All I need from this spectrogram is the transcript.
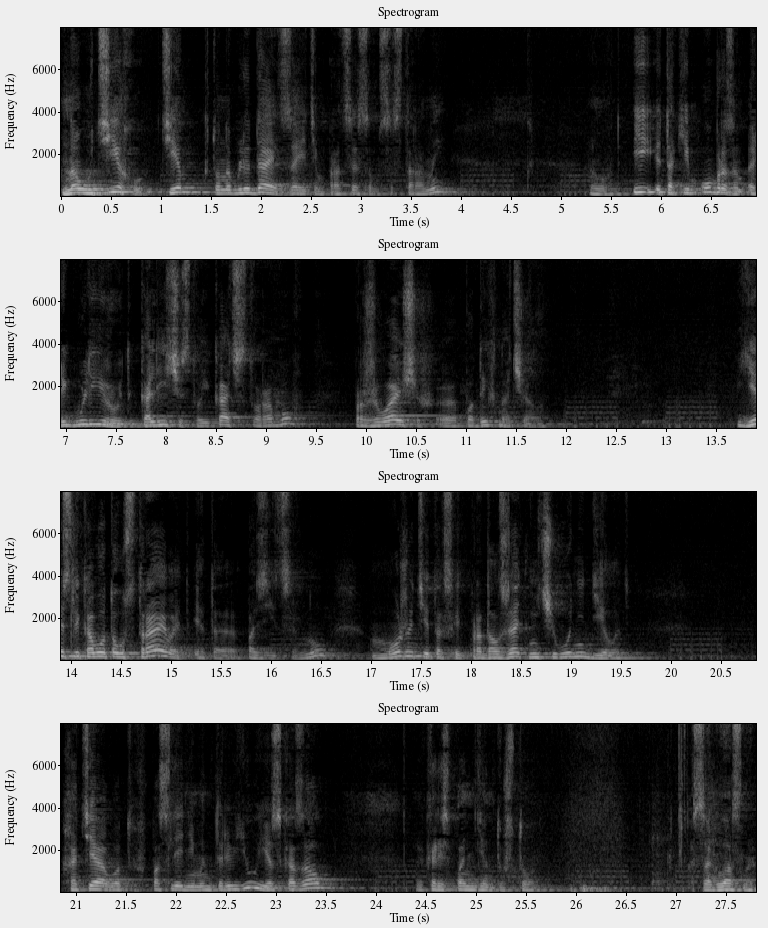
На утеху тем, кто наблюдает за этим процессом со стороны, вот. и таким образом регулирует количество и качество рабов, проживающих э, под их началом. Если кого-то устраивает эта позиция, ну, можете, так сказать, продолжать ничего не делать. Хотя вот в последнем интервью я сказал, корреспонденту, что согласно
